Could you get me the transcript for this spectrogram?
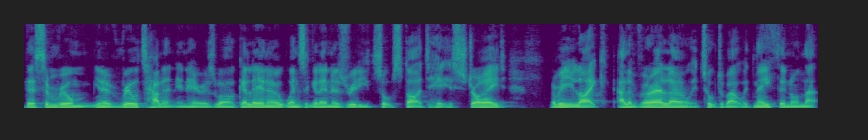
there's some real, you know, real talent in here as well. Galeno, Wenson Galeno's really sort of started to hit his stride. I really like Alan Varela. We talked about with Nathan on that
